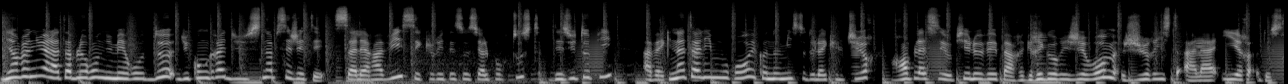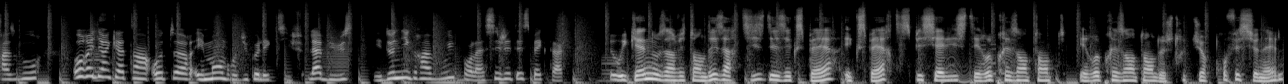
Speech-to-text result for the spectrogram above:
Bienvenue à la table ronde numéro 2 du congrès du SNAP CGT. Salaire à vie, sécurité sociale pour tous, des utopies Avec Nathalie Moureau, économiste de la culture, remplacée au pied levé par Grégory Jérôme, juriste à la IR de Strasbourg, Aurélien Catin, auteur et membre du collectif L'Abuse, et Denis Gravouille pour la CGT Spectacle. Ce week-end, nous invitons des artistes, des experts, expertes, spécialistes et représentantes et représentants de structures professionnelles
